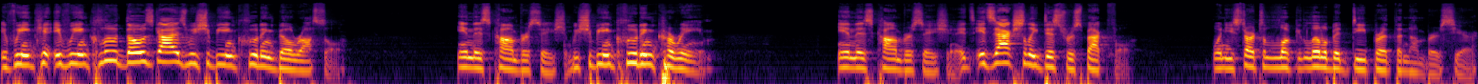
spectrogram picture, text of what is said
If we if we include those guys, we should be including Bill Russell in this conversation. We should be including Kareem in this conversation. It's it's actually disrespectful when you start to look a little bit deeper at the numbers here.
